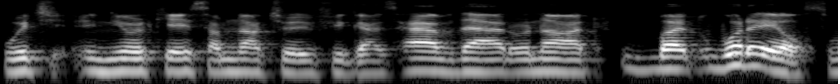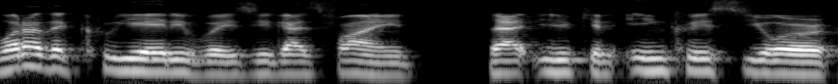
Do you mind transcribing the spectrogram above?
which in your case, I'm not sure if you guys have that or not. But what else? What are the creative ways you guys find that you can increase your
